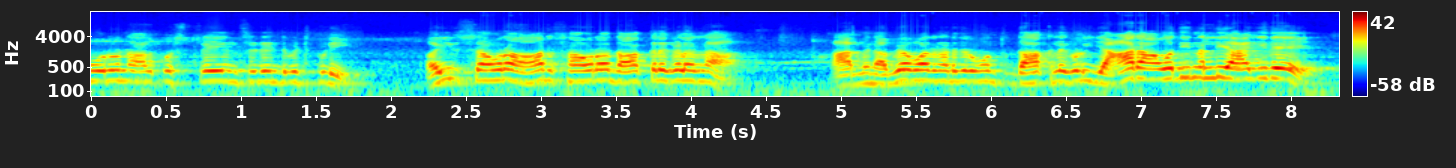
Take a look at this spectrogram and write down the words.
ಮೂರು, ನಾಲ್ಕು ಸ್ಟ್ರೇ ಇನ್ಸಿಡೆಂಟ್ ಬಿಟ್ಬಿಡಿ. ಐದು ಸಾವಿರ, ಆರು ಸಾವಿರ ದಾಖಲೆಗಳನ್ನು ಆಮೇಲೆ ಅವ್ಯವಹಾರ ನಡೆದಿರುವಂಥ ದಾಖಲೆಗಳು ಯಾರ ಅವಧಿನಲ್ಲಿ ಆಗಿದೆ?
